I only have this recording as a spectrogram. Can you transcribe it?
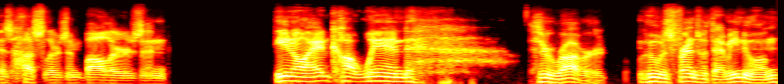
as hustlers and ballers, and you know, I had caught wind through Robert, who was friends with them. He knew them.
